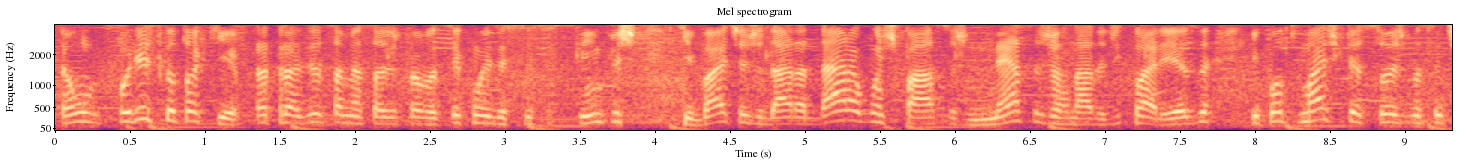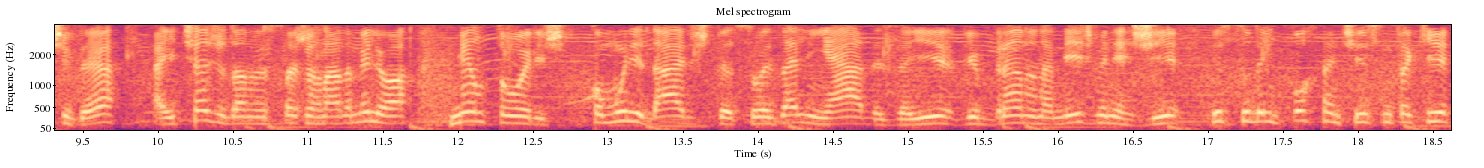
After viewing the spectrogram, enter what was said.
Então, por isso que eu tô aqui, para trazer essa mensagem para você com um exercício simples que vai te ajudar a dar alguns passos nessa jornada de clareza e quanto mais pessoas você tiver aí te ajudando nessa jornada melhor, mentores, comunidades, pessoas alinhadas aí vibrando na mesma energia. Isso tudo é importantíssimo para que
